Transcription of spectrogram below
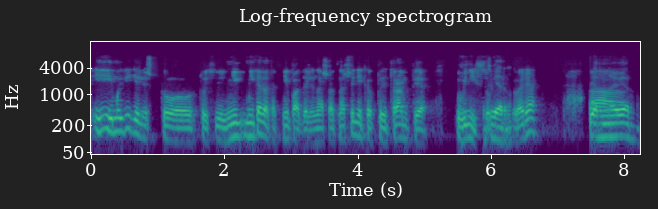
и мы видели, что то есть, ни, никогда так не падали наши отношения, как при Трампе вниз, верно. говоря. Верно, а, верно.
